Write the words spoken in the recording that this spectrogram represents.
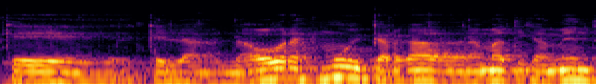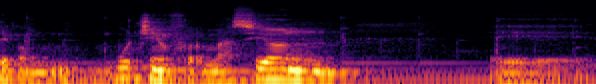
que, que la, la obra es muy cargada dramáticamente, con mucha información eh,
